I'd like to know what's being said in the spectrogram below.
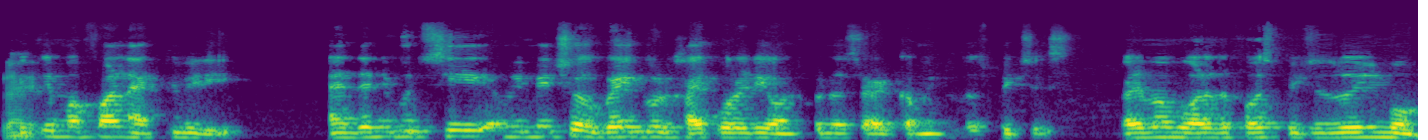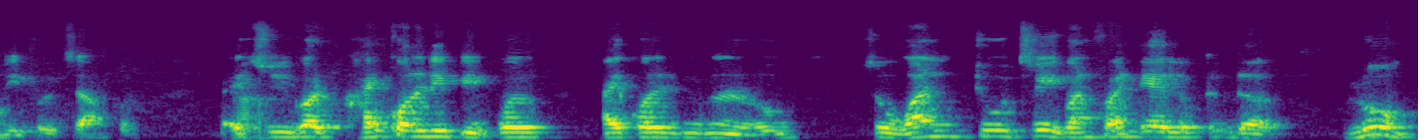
Right. It became a fun activity. And then you would see, we made sure very good, high quality entrepreneurs started coming to those pitches. I remember one of the first pitches was InMobi, for example. Right? So you got high quality people, high quality people in the room. So one, two, three, one fine day I looked at the room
